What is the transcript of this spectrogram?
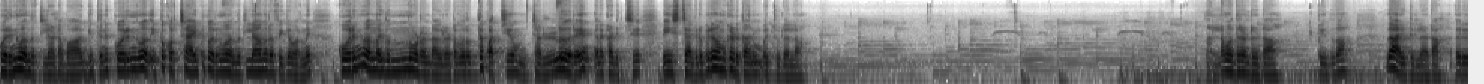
കുരങ്ങ് വന്നിട്ടില്ല കേട്ടോ ഭാഗ്യത്തിന് കുരങ്ങ് വന്ന് ഇപ്പോൾ കുറച്ചായിട്ട് കുരങ്ങ് വന്നിട്ടില്ല എന്ന് റഫീക്ക പറഞ്ഞ്. കുരങ്ങ് വന്നാൽ ഇതൊന്നും ഇവിടെ ഉണ്ടാവില്ല കേട്ടോ വെറുതെ പച്ചയും ചള്ള് വരെ ഇങ്ങനെ കടിച്ച് വേസ്റ്റ് ആക്കിയിട്ട് പിന്നെ നമുക്ക് എടുക്കാനും പറ്റില്ലല്ലോ നല്ല മധുരമുണ്ട് കേട്ടോ അപ്പോൾ ഇതാ ഇതായിട്ടില്ല കേട്ടോ ഒരു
